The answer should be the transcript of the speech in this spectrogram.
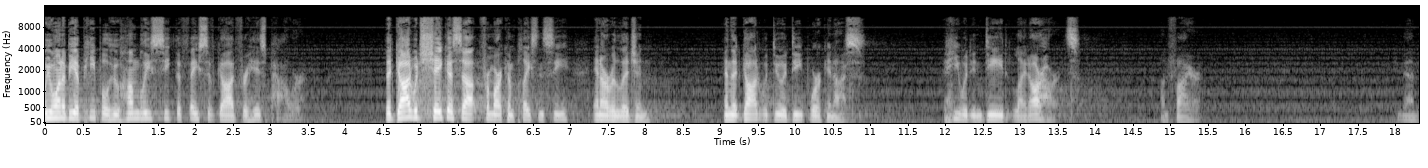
We want to be a people who humbly seek the face of God for his power. That God would shake us up from our complacency and our religion, and that God would do a deep work in us. That he would indeed light our hearts on fire. Amen.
